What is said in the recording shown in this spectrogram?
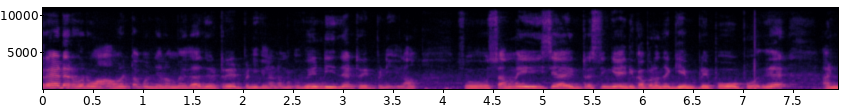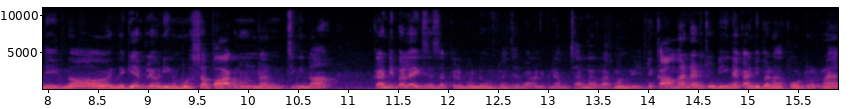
ட்ரேடர் வருவான். அவன்கிட்ட கொஞ்சம் நம்ம ஏதாவது ட்ரேட் பண்ணிக்கலாம். நமக்கு வேண்டியதை ட்ரேட் பண்ணிக்கலாம். ஸோ செம்ம ஈஸியாக இன்ட்ரெஸ்டிங்காக இதுக்கப்புறம் தான் கேம் ப்ளே போக போகுது. அண்ட் இன்னும் இந்த கேம் ப்ளே நீங்கள் முழுசாக பார்க்கணுன்னு நினச்சிங்கன்னா கண்டிப்பாக லைக் சப்ஸ்கிரைப் பண்ணிட்டு உங்கள் ஃப்ரெண்ட்ஸ் அவனுக்கு நம்ம சேனல் ரெக்கமெண்ட் பண்ணிட்டு கமெண்ட் அடிச்சு விட்டிங்கன்னா கண்டிப்பாக நான் போட்டு விட்றேன்.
